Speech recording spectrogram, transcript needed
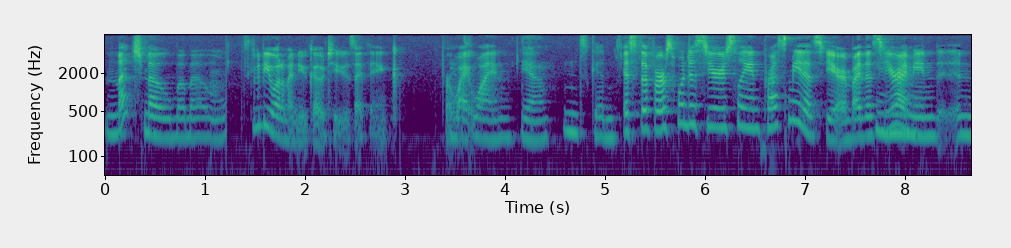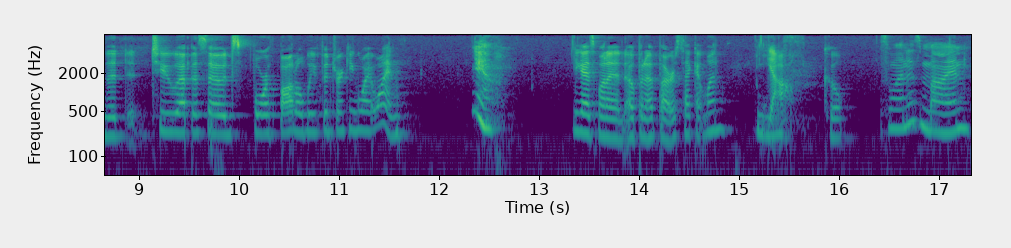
Much mo Momo. It's gonna be one of my new go-tos, I think, for white wine. Yeah. It's good. It's the first one to seriously impress me this year, and by this year I mm-hmm. mean in the two episodes, fourth bottle, we've been drinking white wine. Yeah. You guys want to open up our second one? Yeah. Cool. This one is mine.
